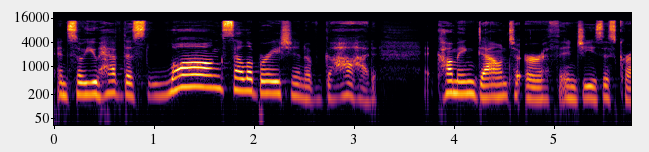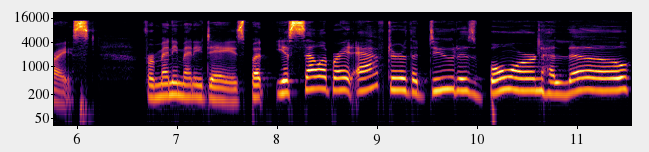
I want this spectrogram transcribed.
And so you have this long celebration of God coming down to earth in Jesus Christ for many, many days. But you celebrate after the dude is born. Hello.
